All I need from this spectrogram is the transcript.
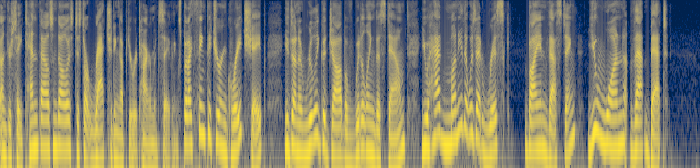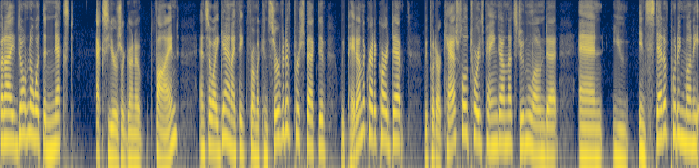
under say, $10,000 to start ratcheting up your retirement savings. But I think that you're in great shape. You've done a really good job of whittling this down. You had money that was at risk by investing. You won that bet. But I don't know what the next X years are going to find. And so, again, I think from a conservative perspective, we pay down the credit card debt, we put our cash flow towards paying down that student loan debt, and you instead of putting money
